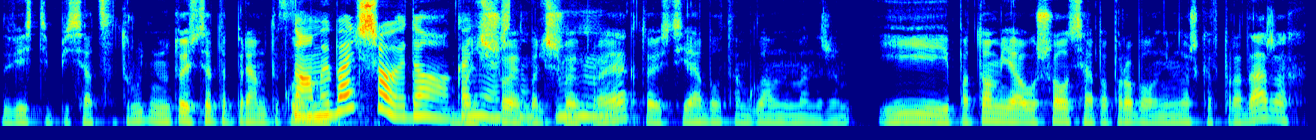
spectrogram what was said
250 сотрудников. Ну, то есть это прям такой... Самый большой, да, конечно. Большой-большой проект, то есть я был там главным менеджером. И потом я ушел, себя попробовал немножко в продажах,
